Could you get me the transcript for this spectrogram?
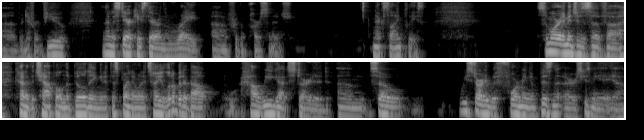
uh, a different view. and then a staircase there on the right uh, for the parsonage. Next slide, please. Some more images of uh, kind of the chapel and the building. And at this point, I want to tell you a little bit about how we got started. Um, so we started with forming a business, or excuse me, a, uh,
